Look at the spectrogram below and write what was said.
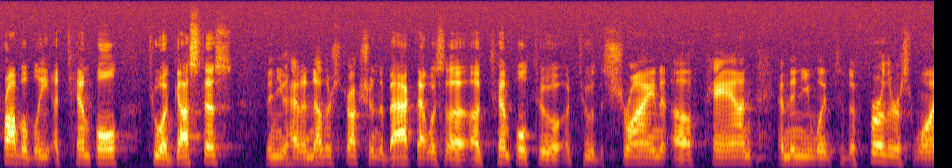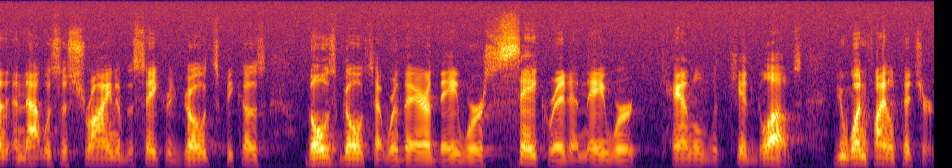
probably a temple to Augustus. Then you had another structure in the back that was a, a temple to, to the shrine of Pan. And then you went to the furthest one, and that was the shrine of the sacred goats because those goats that were there, they were sacred and they were handled with kid gloves. Do one final picture.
